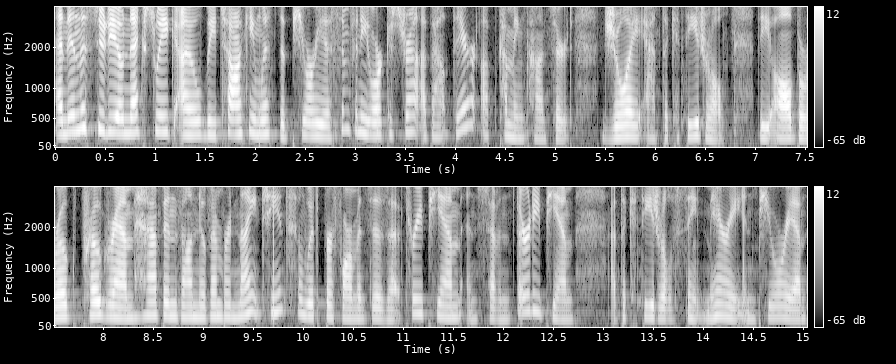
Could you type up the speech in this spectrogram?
And in the studio next week, I will be talking with the Peoria Symphony Orchestra about their upcoming concert, Joy at the Cathedral. The All Baroque program happens on November 19th with performances at 3 p.m. and 7:30 p.m. at the Cathedral of St. Mary in Peoria.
